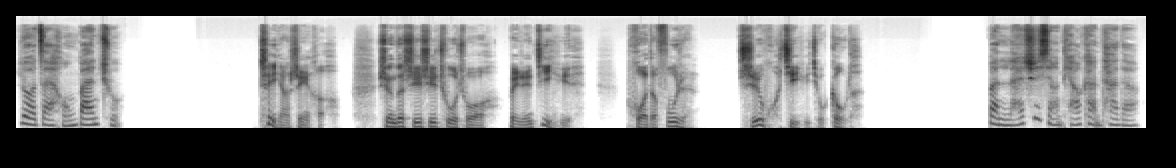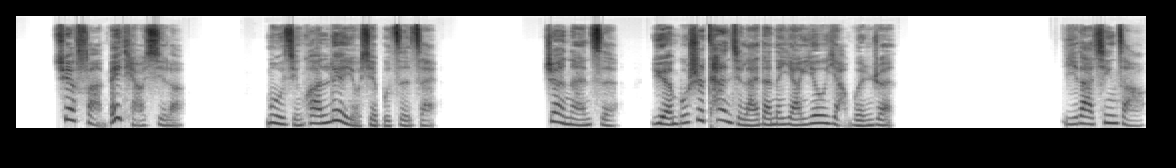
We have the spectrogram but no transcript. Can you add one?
落在红斑处。这样甚好，省得时时处处被人觊觎。我的夫人，只我觊觎就够了。本来是想调侃他的，却反被调戏了。穆景欢略有些不自在。这男子远不是看起来的那样优雅温润。一大清早，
